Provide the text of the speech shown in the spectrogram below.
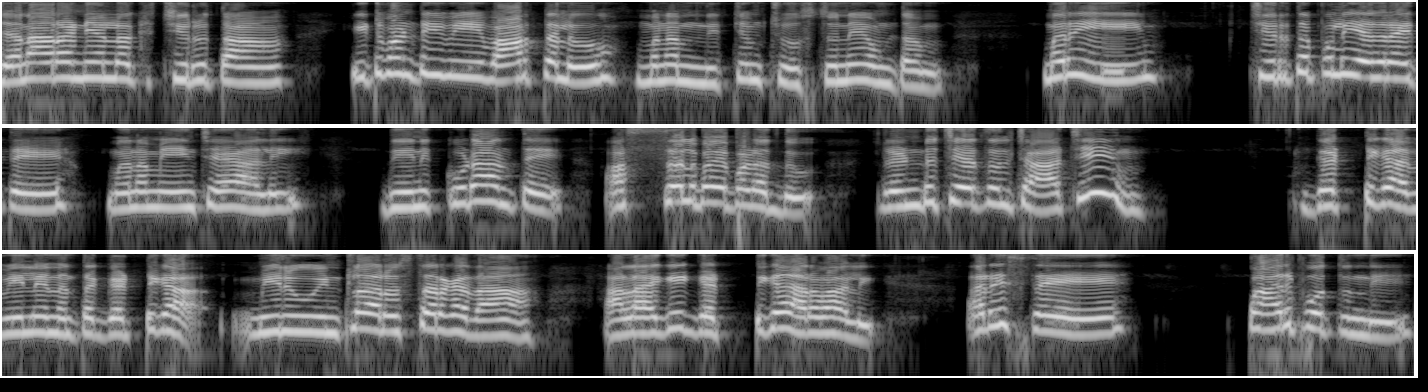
జనారణ్యంలోకి చిరుత ఇటువంటివి వార్తలు మనం నిత్యం చూస్తూనే ఉంటాం. మరి చిరుత పులి ఎదురైతే మనం ఏం చేయాలి? దీనికి కూడా అంతే. అస్సలు భయపడద్దు. రెండు చేతులు చాచి గట్టిగా వీలైనంత గట్టిగా మీరు ఇంట్లో అరుస్తారు కదా అలాగే గట్టిగా అరవాలి. అరిస్తే పారిపోతుంది.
